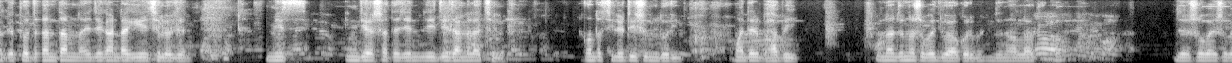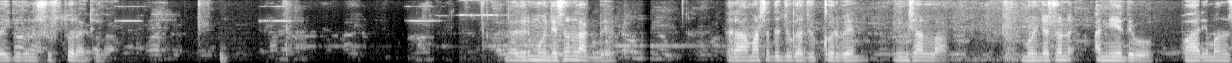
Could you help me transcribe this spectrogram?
আগে তো জানতাম না এই যে গানটা গিয়েছিল যে, মিস ইন্ডিয়ার সাথে যে যে ঝামেলা ছিল। এখন তো সিলেটি সুন্দরী, আমাদের ভাবি ওনার জন্য সবাই দোয়া করবেন যেন আল্লাহ যে সবাই সবাইকে যেন সুস্থ রাখে। যাদের মনিটেশন লাগবে, তারা আমার সাথে যোগাযোগ করবেন ইনশাল্লাহ মনিটেশন আনিয়ে দেবো। পাহাড়ি মানুষ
